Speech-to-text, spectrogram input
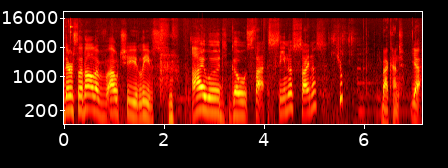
there's a lot of ouchie leaves. I would go si- sinus, sinus. Backhand. Yeah,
